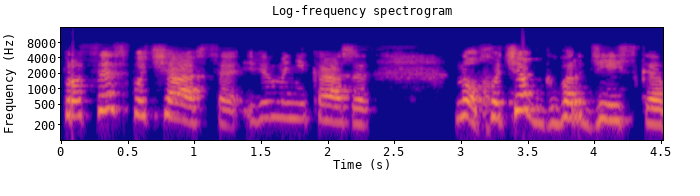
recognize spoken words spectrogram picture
процес почався. І він мені каже: ну, хоча б гвардійське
